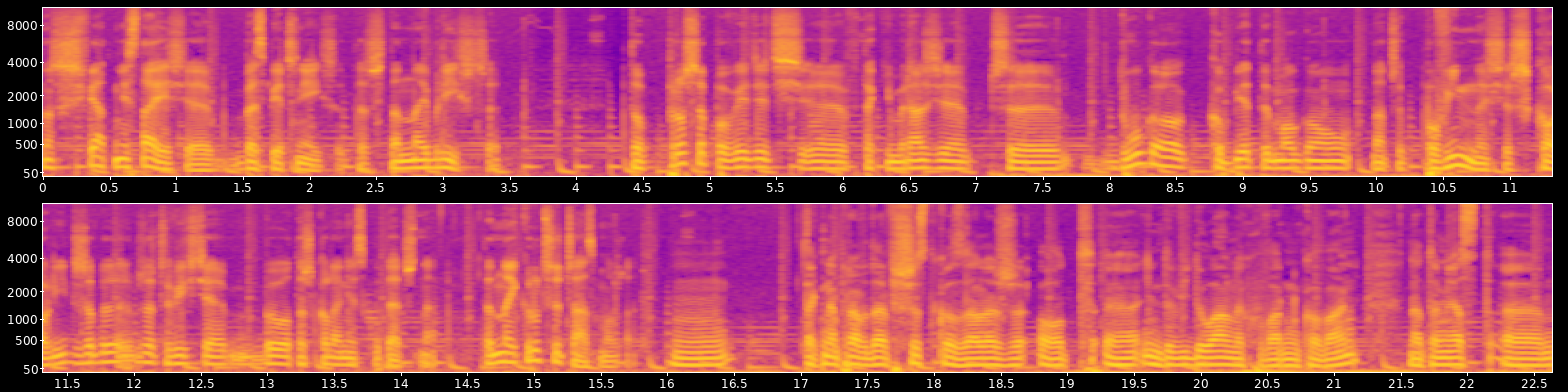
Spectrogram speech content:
nasz świat nie staje się bezpieczniejszy, też ten najbliższy. To proszę powiedzieć e, w takim razie, czy długo kobiety mogą, znaczy powinny się szkolić, żeby rzeczywiście było to szkolenie skuteczne? Ten najkrótszy czas może. Mm, Tak naprawdę wszystko zależy od e, indywidualnych uwarunkowań, natomiast e,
